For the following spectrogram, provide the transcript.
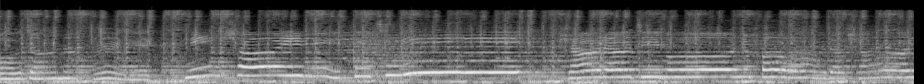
অজানা এক নেশায় মেতেছি সারা জীবন পাওয়ার আশায়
